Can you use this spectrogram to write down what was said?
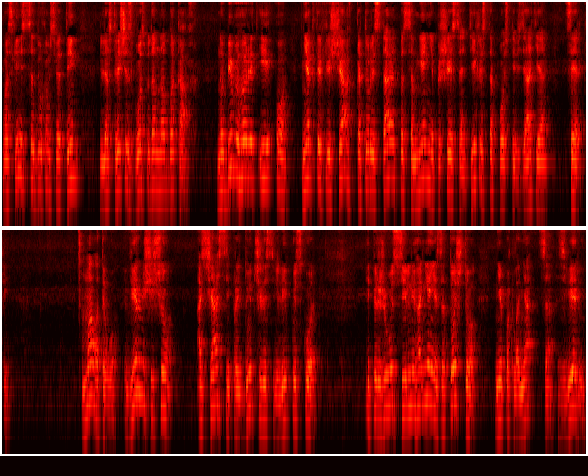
воскресится Духом Святым для встречи с Господом на облаках. Но Библия говорит и о некоторых вещах, которые ставят под сомнение пришествие Антихриста после взятия Церкви. Мало того, верующие еще отчасти пройдут через великую скорбь и переживут сильные гонения за то, что не поклонятся зверю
